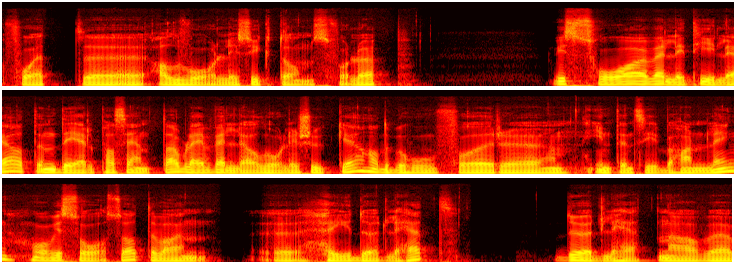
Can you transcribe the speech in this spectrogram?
få et eh, alvorlig sykdomsforløp. Vi så veldig tidlig at en del pasienter ble veldig alvorlig syke, hadde behov for uh, intensivbehandling, og vi så også at det var en uh, høy dødelighet. Dødeligheten av uh,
